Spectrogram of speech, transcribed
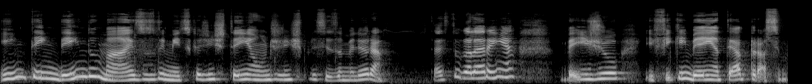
entendendo mais os limites que a gente tem, aonde a gente precisa melhorar. Tá isso, galerinha? Beijo e fiquem bem, até a próxima.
